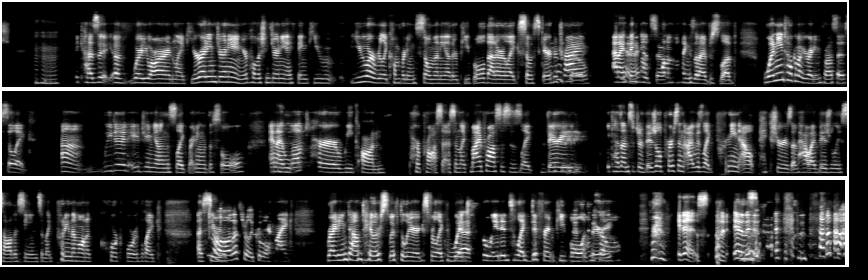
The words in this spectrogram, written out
Mhm. because of where you are and like your writing journey and your publishing journey i think you you are really comforting so many other people that are like so scared to try so. and i Yeah, I think that's so. one of the things that i've just loved when you talk about your writing process so like um we did adrienne young's like writing with the soul and i Mhm. loved her week on her process and like my process is like very because i'm such a visual person i was like printing out pictures of how i visually saw the scenes and like putting them on a corkboard like a series. Oh, that's really cool. And, like writing down Taylor Swift lyrics for like which Yes. related to like different people. Necessary. And so it is, but it is.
